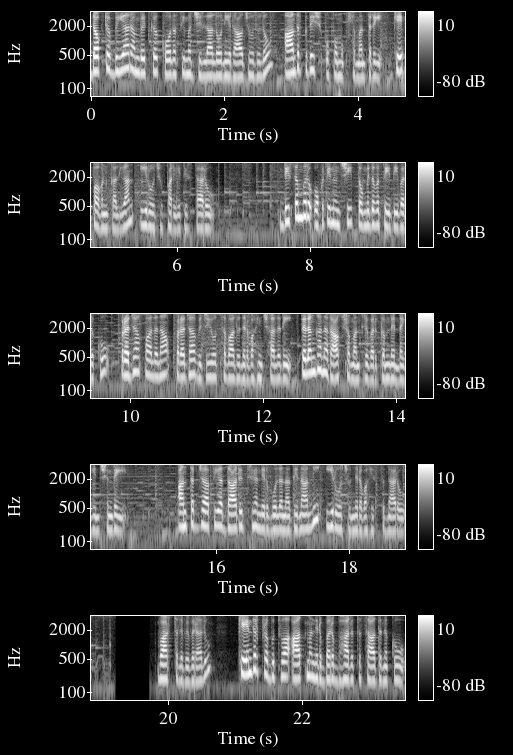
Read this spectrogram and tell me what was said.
డాక్టర్ బీఆర్ అంబేద్కర్ కోనసీమ జిల్లాలోని రాజోలులో ఆంధ్రప్రదేశ్ ఉప ముఖ్యమంత్రి కె పవన్ కళ్యాణ్ ఈరోజు పర్యటిస్తారు. డిసెంబర్ ఒకటి నుంచి తొమ్మిదవ తేదీ వరకు ప్రజాపాలన ప్రజా విజయోత్సవాలు నిర్వహించాలని తెలంగాణ రాష్ట్ర మంత్రివర్గం నిర్ణయించింది. అంతర్జాతీయ దారిద్ర్య నిర్మూలన దినాన్ని ఈరోజు నిర్వహిస్తున్నారు. వార్తల వివరాలు. కేంద్ర ప్రభుత్వ ఆత్మనిర్భర్ భారత్ సాధనకు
